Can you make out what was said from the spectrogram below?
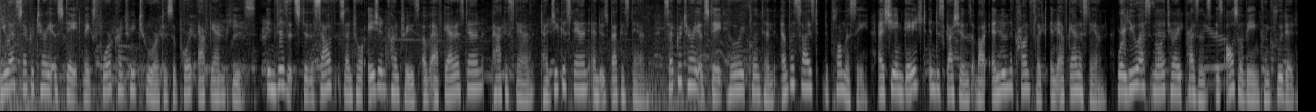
U.S. Secretary of State makes four country tour to support Afghan peace. In visits to the South Central Asian countries of Afghanistan, Pakistan, Tajikistan, and Uzbekistan, Secretary of State Hillary Clinton emphasized diplomacy as she engaged in discussions about ending the conflict in Afghanistan, where U.S. military presence is also being concluded,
